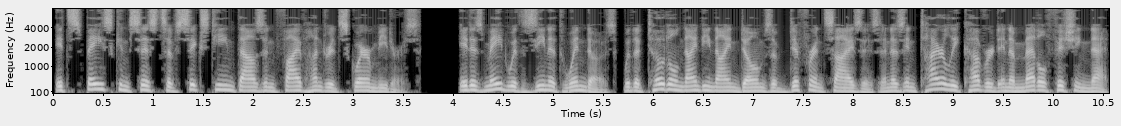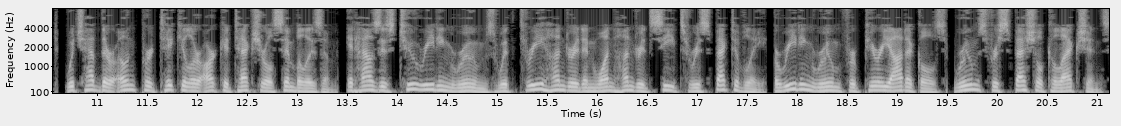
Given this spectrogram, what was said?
Its space consists of 16,500 square meters. It is made with zenith windows, with a total 99 domes of different sizes and is entirely covered in a metal fishing net, which have their own particular architectural symbolism. It houses two reading rooms with 300 and 100 seats respectively, a reading room for periodicals, rooms for special collections,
